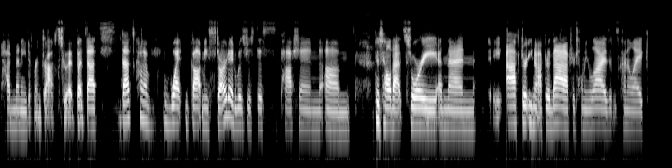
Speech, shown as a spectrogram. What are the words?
had many different drafts to it. But that's that's kind of what got me started was just this passion um, to tell that story, and then after you know after that after tell me lies it was kind of like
